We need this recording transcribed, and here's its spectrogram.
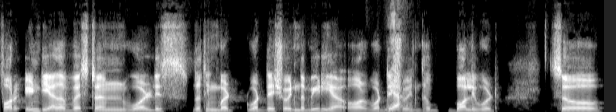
for india the western world is nothing but what they show in the media or what they yeah. show in the bollywood so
